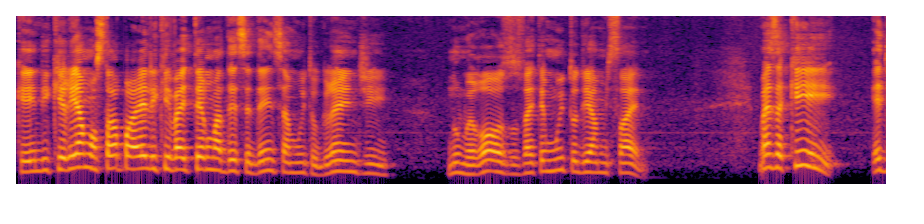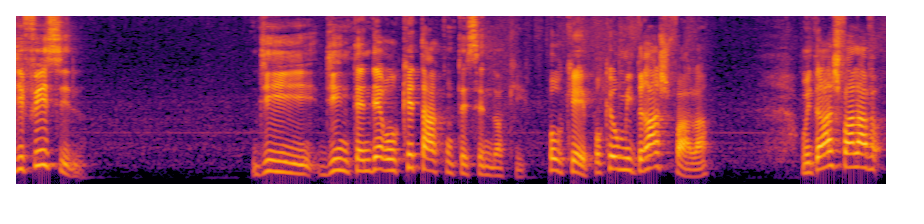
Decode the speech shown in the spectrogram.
que ele queria mostrar para ele que vai ter uma descendência muito grande, numerosos, vai ter muito de Israel. Mas aqui é difícil de, de entender o que está acontecendo aqui. Por quê? Porque o Midrash fala, o Midrash fala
